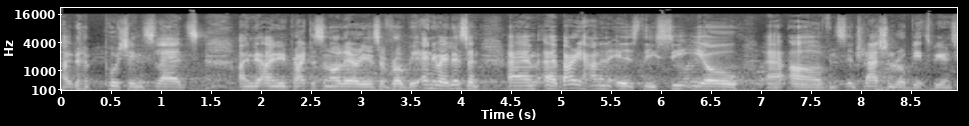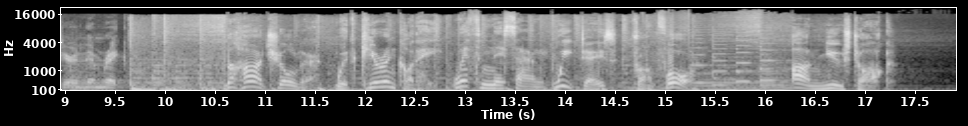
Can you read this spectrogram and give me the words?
I don't- Pushing sleds. I need, I need practice in all areas of rugby. Anyway, listen, um, uh, Barry Hannon is the CEO uh, of International Rugby Experience here in Limerick. The Hard Shoulder with Kieran Cuddihy. With Nissan. Weekdays from 4 on Newstalk.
